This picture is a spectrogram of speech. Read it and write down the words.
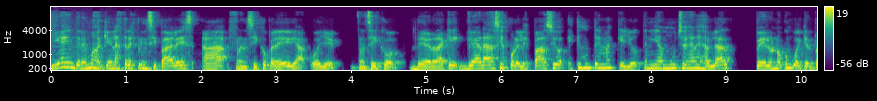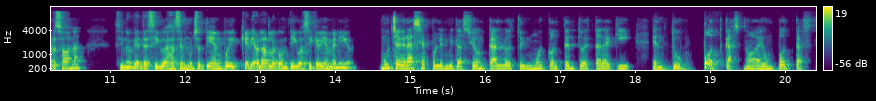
Bien, tenemos aquí en las tres principales a Francisco Pereira. Oye, Francisco, de verdad que gracias por el espacio. Este es un tema que yo tenía muchas ganas de hablar, pero no con cualquier persona, sino que te sigo desde hace mucho tiempo y quería hablarlo contigo, así que bienvenido. Muchas gracias por la invitación, Carlos. Estoy muy contento de estar aquí en tu podcast, ¿no? Es un podcast.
